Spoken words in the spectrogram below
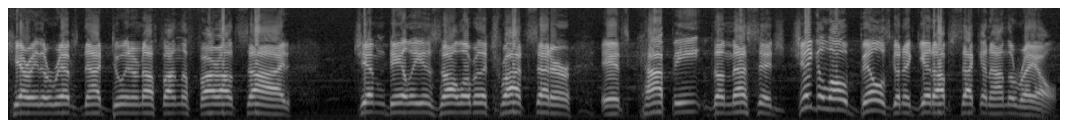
Carry the ribs, not doing enough on the far outside. Jim Dailey is all over the trot center. It's copy the message. Gigolo Bill's going to get up second on the rail.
